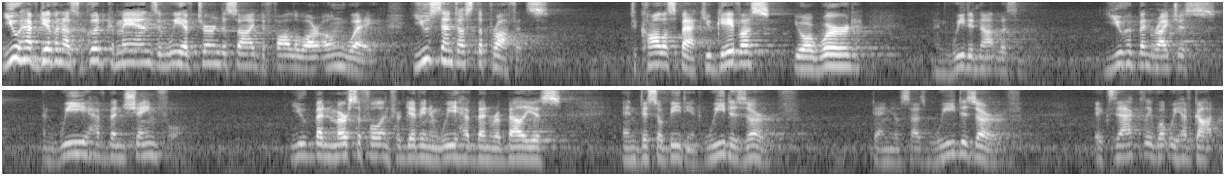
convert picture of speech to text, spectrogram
You have given us good commands, and we have turned aside to follow our own way. You sent us the prophets to call us back. You gave us your word, and we did not listen. You have been righteous, and we have been shameful. You've been merciful and forgiving, and we have been rebellious and disobedient. We deserve, Daniel says, we deserve exactly what we have gotten.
